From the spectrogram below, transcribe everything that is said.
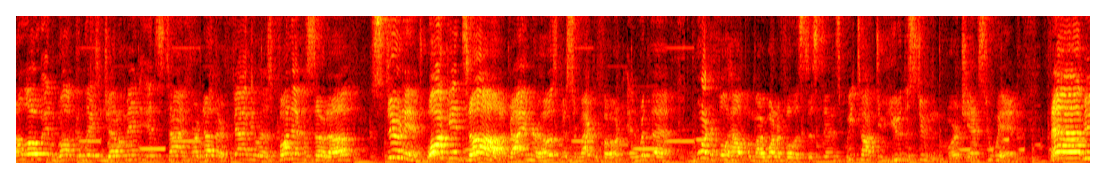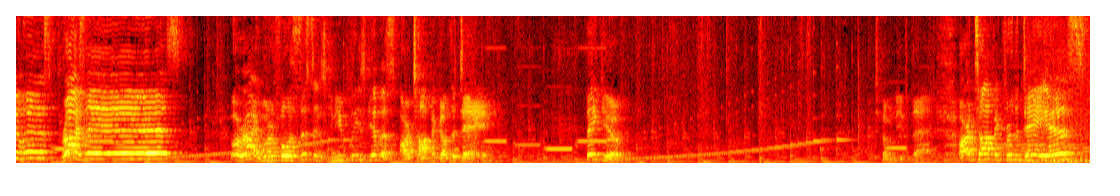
Hello and welcome, ladies and gentlemen. It's time for another fabulous, fun episode of Student Walk and Talk. I am your host, Mr. Microphone, and with the wonderful help of my wonderful assistants, we talk to you, the student, for a chance to win fabulous prizes. All right, wonderful assistants, can you please give us our topic of the day? Thank you. Don't need that. Our topic for the day is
